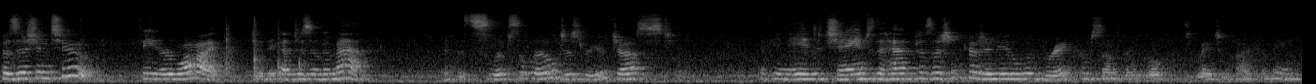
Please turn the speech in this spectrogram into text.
Position two, feet are wide to the edges of the mat. If it slips a little, just readjust. If you need to change the head position because you need a little break from something, oh, it's way too high for me.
